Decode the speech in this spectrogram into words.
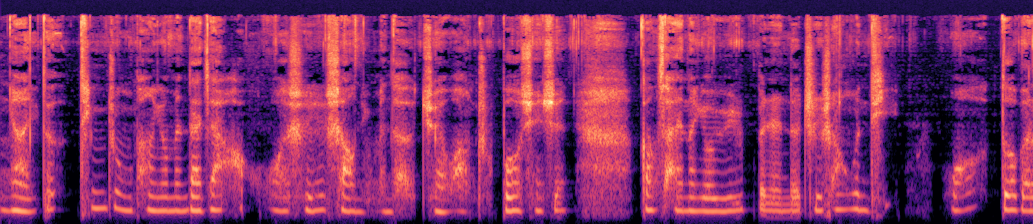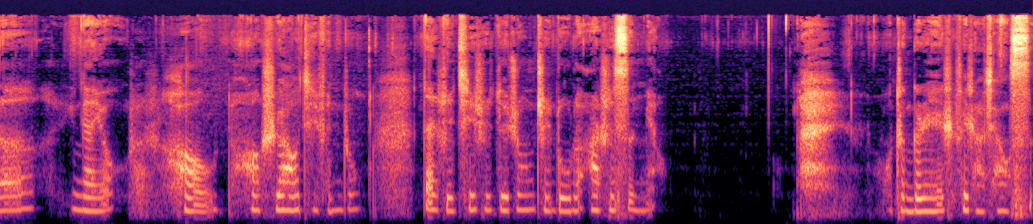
亲爱的听众朋友们，大家好，我是少女们的绝望主播萱萱。刚才呢，由于本人的智商问题，我嘚啵了应该有好好十好几分钟，但是其实最终只录了二十四秒。唉，我整个人也是非常想死，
